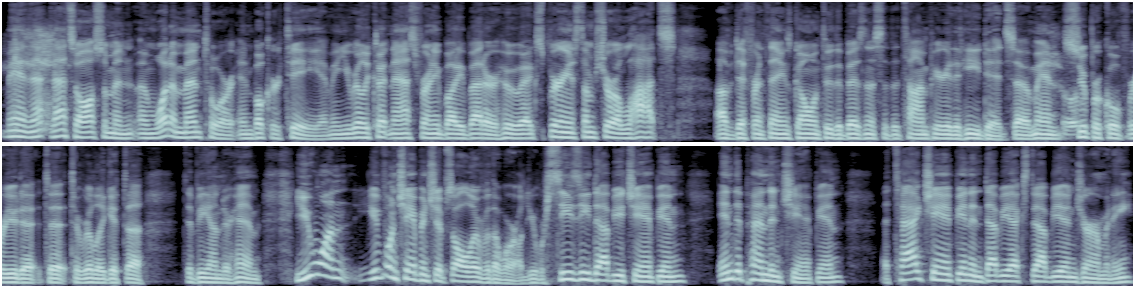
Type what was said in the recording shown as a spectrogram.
Man, that, that's awesome. And, and what a mentor in Booker T. I mean, you really couldn't ask for anybody better who experienced, I'm sure, lots of different things going through the business at the time period that he did. So, man, sure. super cool for you to, to, to really get to, to be under him. You won, you've won championships all over the world. You were CZW champion, independent champion, a tag champion in WXW in Germany.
